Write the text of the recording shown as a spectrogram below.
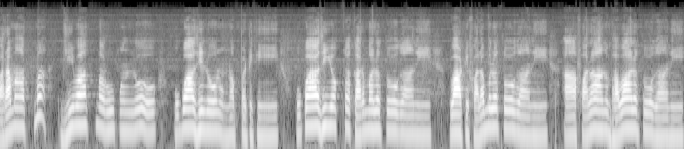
పరమాత్మ జీవాత్మ రూపంలో ఉపాధిలోనున్నప్పటికీ ఉపాధి యొక్క కర్మలతో కానీ వాటి ఫలములతో కానీ ఆ ఫలానుభవాలతో కానీ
